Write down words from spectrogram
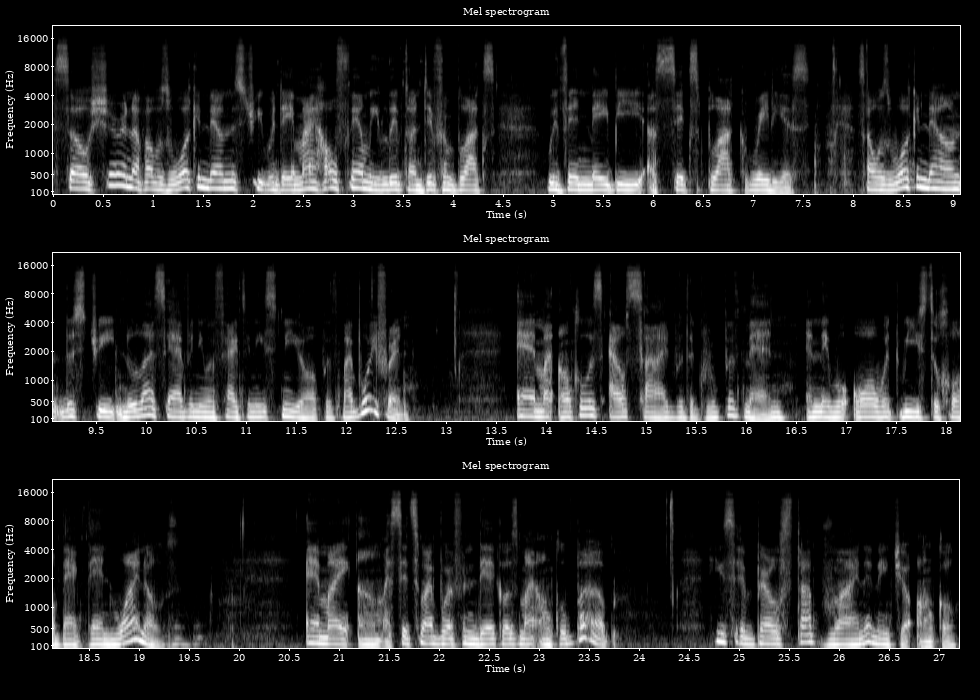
So, sure enough, I was walking down the street one day, and my whole family lived on different blocks within maybe a six block radius. So, I was walking down the street, New Lots Avenue, in fact, in East New York, with my boyfriend. And my uncle was outside with a group of men, and they were all what we used to call back then winos. And my, um, I said to my boyfriend, "There goes my uncle Bub." He said, "Beryl, stop lying. That ain't your uncle."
